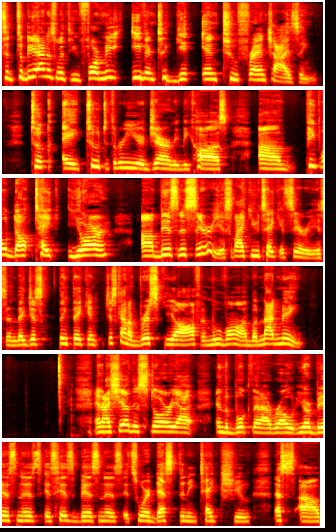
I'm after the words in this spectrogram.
to, to be honest with you, for me, even to get into franchising took a two to three year journey because um, people don't take your uh, business serious like you take it serious and they just think they can just kind of brisk you off and move on but not me. And i share this story I, in the book that i wrote your business is his business it's where destiny takes you. That's uh,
